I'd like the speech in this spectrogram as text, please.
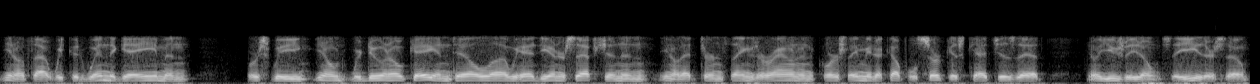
you know, thought we could win the game, and of course, we, you know, we're doing okay until uh, we had the interception, and you know that turned things around. And of course, they made a couple circus catches that you know usually don't see either. So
